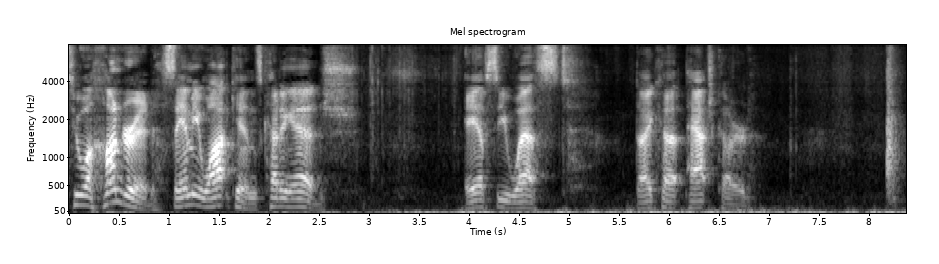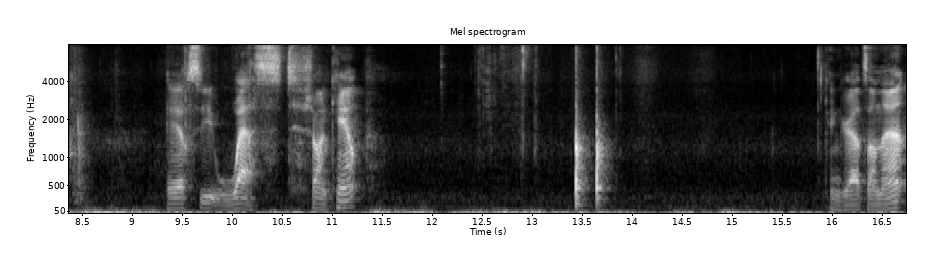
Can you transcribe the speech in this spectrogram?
To 100, Sammy Watkins, cutting edge. AFC West, die cut patch card. AFC West, Sean Camp. Congrats on that.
